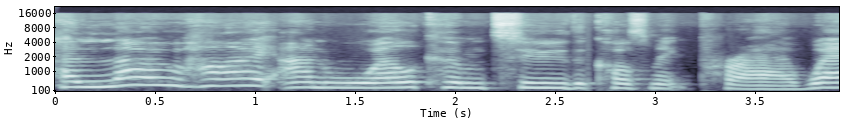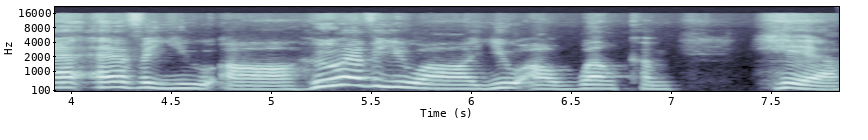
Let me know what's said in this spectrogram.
Hello, hi, and welcome to the Cosmic Prayer. Wherever you are, whoever you are, you are welcome here.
